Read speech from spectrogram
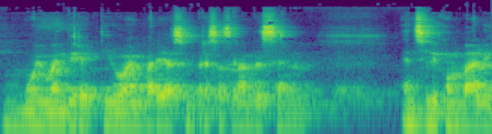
muy buen directivo en varias empresas grandes en, Silicon Valley.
